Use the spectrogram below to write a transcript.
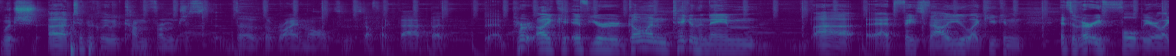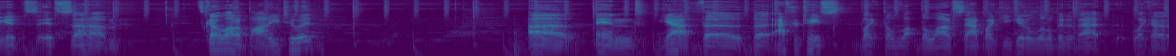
which uh, typically would come from just the the rye malts and stuff like that. But uh, per, like if you're going taking the name uh, at face value, like you can, it's a very full beer. Like it's it's um, it's got a lot of body to it. Uh, and yeah, the the aftertaste, like the the lot of sap, like you get a little bit of that, like a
